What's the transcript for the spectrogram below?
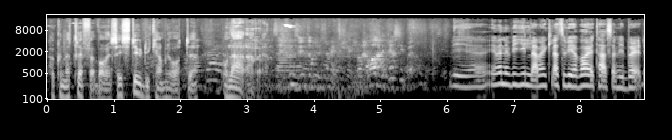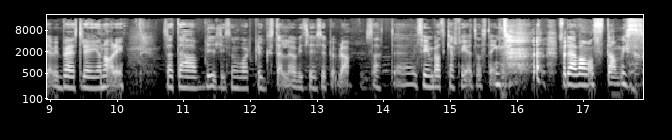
har kunnat träffa vare sig studiekamrater och lärare. Vi, eh, jag vet inte, vi gillar verkligen, alltså vi har varit här sedan vi började. Vi började studera i januari. Så att det har blivit liksom vårt pluggställe och vi trivs superbra. Så att eh, synd bara att kaféet har stängt. För där var man stammis.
